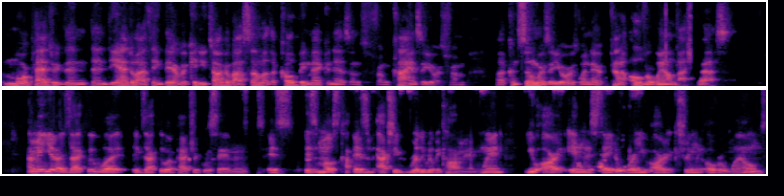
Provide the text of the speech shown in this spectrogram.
more Patrick than, than D'Angelo, I think there, but can you talk about some of the coping mechanisms from clients of yours, from uh, consumers of yours when they're kind of overwhelmed by stress? I mean, yeah, exactly what exactly what Patrick was saying is is is most is actually really really common when you are in a state of where you are extremely overwhelmed,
